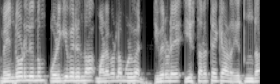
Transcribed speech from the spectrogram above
മെയിൻ റോഡിൽ നിന്നും ഒഴുകി വരുന്ന മഴവെള്ളം മുഴുവൻ ഇവരുടെ ഈ സ്ഥലത്തേക്കാണ് എത്തുന്നത്.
